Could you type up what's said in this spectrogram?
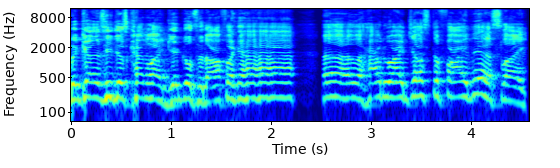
because he just kind of like giggles it off like, ha, ha, ha, uh, how do I justify this? Like,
